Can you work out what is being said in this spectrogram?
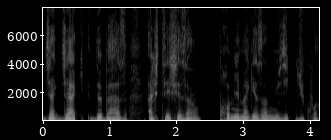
Jack Jack de base acheté chez un premier magasin de musique du coin.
